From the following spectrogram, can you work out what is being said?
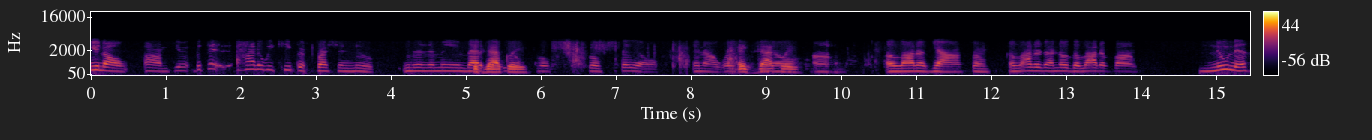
you know, um, give but then how do we keep it fresh and new? You know what I mean? That Exactly. that we don't go, go stale in our work. Exactly. You know, um, a lot of yeah. So a lot of I know the lot of um, newness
